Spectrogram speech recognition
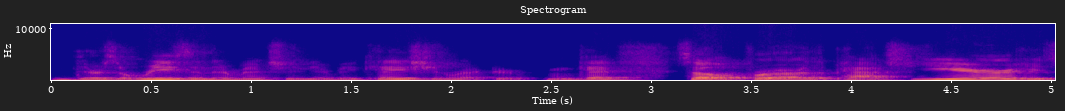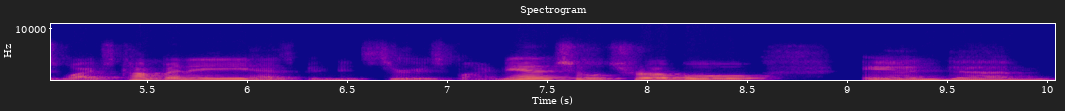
there's a reason they're mentioning their vacation record. Okay. So for the past year, his wife's company has been in serious financial trouble and um,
